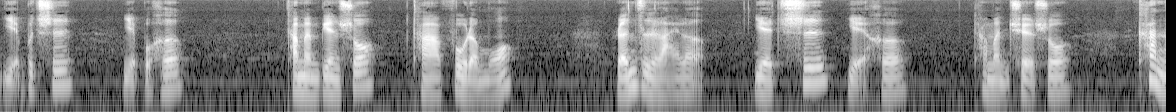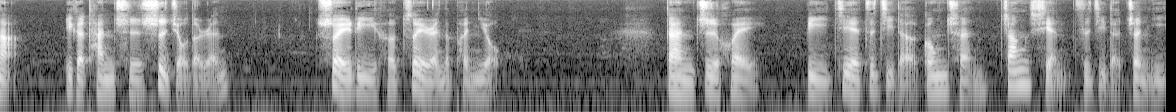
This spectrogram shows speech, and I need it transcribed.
也不吃，也不喝。’他们便说他附了魔。”人子来了，也吃也喝，他们却说：“看哪，一个贪吃嗜酒的人，税吏和罪人的朋友。”但智慧比借自己的功臣彰显自己的正义。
